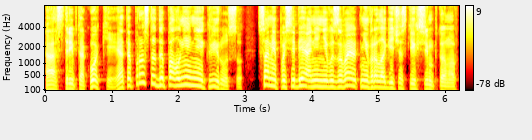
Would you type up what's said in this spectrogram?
А стриптококки – это просто дополнение к вирусу. Сами по себе они не вызывают неврологических симптомов,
